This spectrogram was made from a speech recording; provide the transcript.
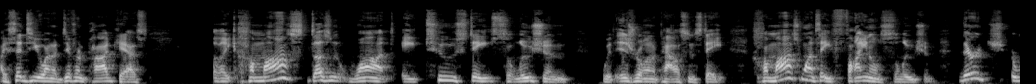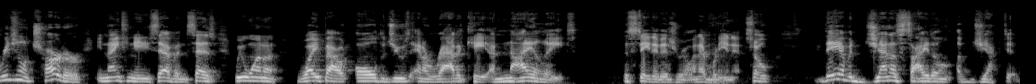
I said to you on a different podcast, like Hamas doesn't want a two state solution with Israel and a Palestinian state. Hamas wants a final solution. Their ch- original charter in 1987 says we want to wipe out all the Jews and eradicate, annihilate the state of Israel and everybody in it. So they have a genocidal objective.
